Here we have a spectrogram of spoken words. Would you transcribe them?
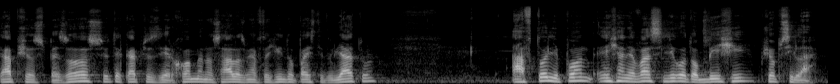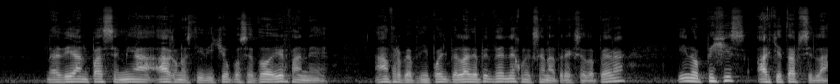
κάποιος πεζός, ούτε κάποιος διερχόμενος άλλος με αυτοκίνητο πάει στη δουλειά του. Αυτό λοιπόν έχει ανεβάσει λίγο τον πύχη πιο ψηλά. Δηλαδή, αν πας σε μια άγνωστη ειδική όπως εδώ, ήρθαν άνθρωποι από την υπόλοιπη Ελλάδα που δεν έχουν ξανατρέξει εδώ πέρα, είναι ο πύχης αρκετά ψηλά.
